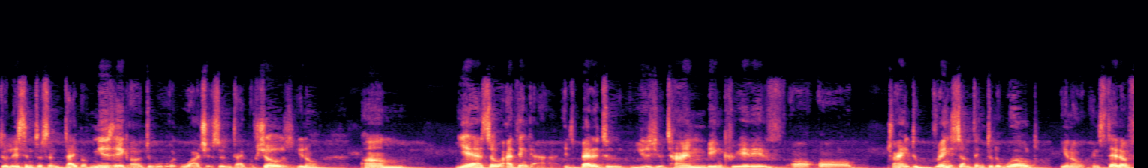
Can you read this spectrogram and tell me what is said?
to listen to some type of music or to watch a certain type of shows. You know. Um, yeah, so I think uh, it's better to use your time being creative or, or trying to bring something to the world, you know, instead of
